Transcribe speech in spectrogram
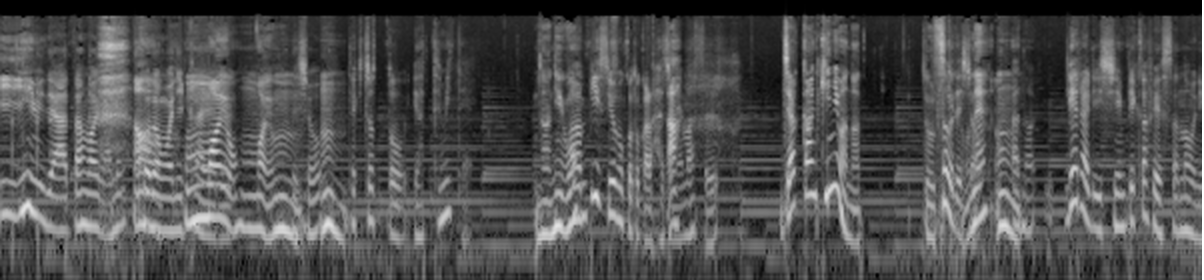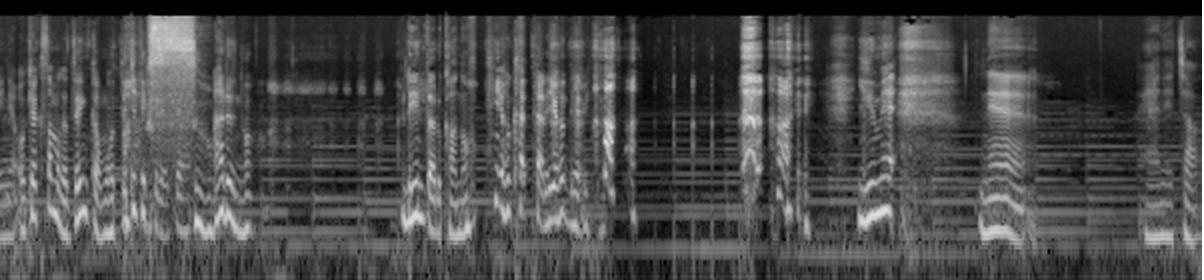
いい意味で頭がねあ子供にほんまよほんまよ、うん。でしょ、うん。ちょっとやってみて「何を？ワンピース読むことから始めます。若干気にはなっとるけどそうでしょ、ねうん。あのギャラリー神秘カフェスタノーにねお客様が前回持ってきてくれて。あるの。レンタル可能？よかったら読んでみて。はい。夢。ねえ。あやねちゃん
